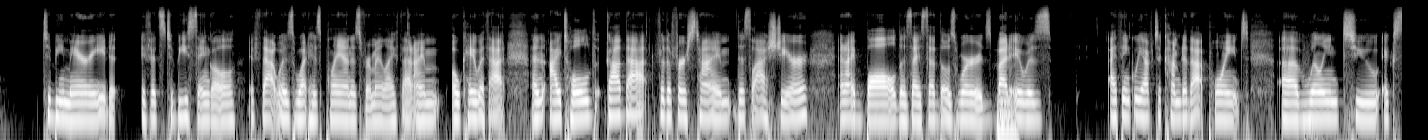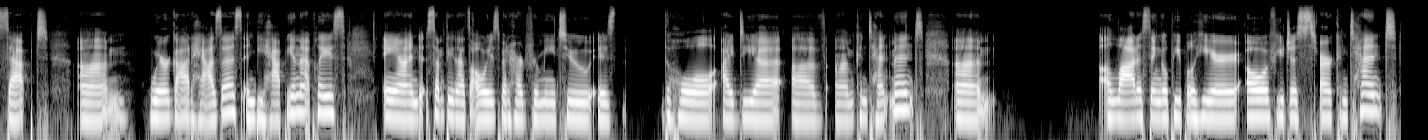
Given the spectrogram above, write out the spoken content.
to be married, if it's to be single, if that was what his plan is for my life, that I'm okay with that. And I told God that for the first time this last year, and I bawled as I said those words, but it was. I think we have to come to that point of willing to accept um, where God has us and be happy in that place. And something that's always been hard for me too is the whole idea of um, contentment. Um, a lot of single people here, oh, if you just are content,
